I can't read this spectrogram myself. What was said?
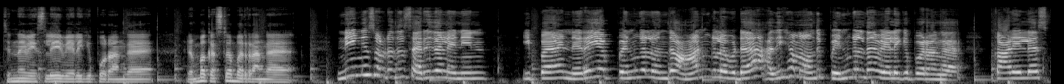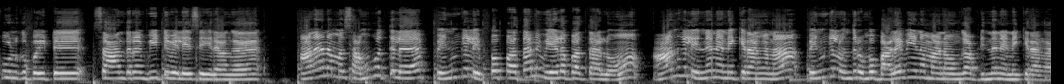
சின்ன வயசுலயே வேலைக்கு போறாங்க. ரொம்ப கஷ்டப்படுறாங்க. நீங்க சொல்றது சரிதான் லெனின். இப்ப நிறைய பெண்கள் வந்து ஆண்களை விட அதிகமா வந்து பெண்கள் தான் வேலைக்கு போறாங்க. காலையில ஸ்கூலுக்கு போயிட்டு சாயந்தரம் வீட்டு வேலையை செய்யறாங்க ஆனா நம்ம சமூகத்துல பெண்கள் எப்ப பார்த்தாலும் வேலை பார்த்தாலும் ஆண்கள் என்ன நினைக்கிறாங்கன்னா பெண்கள் வந்து ரொம்ப பலவீனமானவங்க அப்படின்னு தான் நினைக்கிறாங்க.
